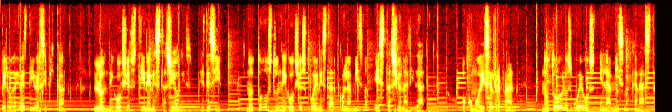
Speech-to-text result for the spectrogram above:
Pero debes diversificar. Los negocios tienen estaciones, es decir, no todos tus negocios pueden estar con la misma estacionalidad. O como dice el refrán, no todos los huevos en la misma canasta.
